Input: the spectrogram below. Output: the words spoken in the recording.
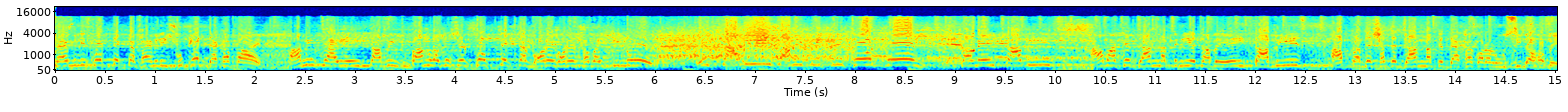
ফ্যামিলি প্রত্যেকটা ফ্যামিলি সুখের দেখা পায়, আমি চাই এই তাবিজ বাংলাদেশের প্রত্যেকটা ঘরে ঘরে সবাই কিনুক। এই তাবিজ আমি বিক্রি করবই, কারণ এই তাবিজ আমাকে জান্নাতে নিয়ে যাবে, এই তাবিজ আপনাদের সাথে জান্নাতে দেখা করার উসিলা হবে।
